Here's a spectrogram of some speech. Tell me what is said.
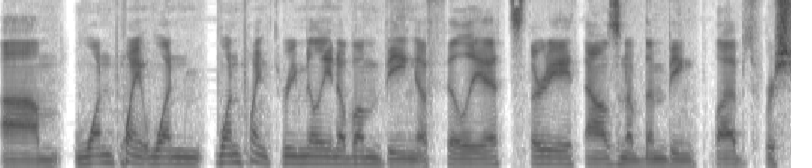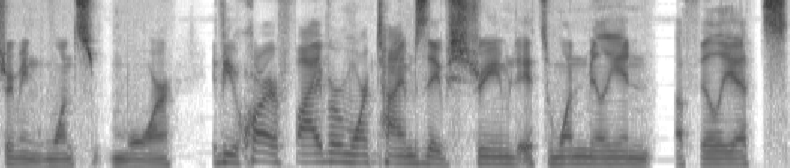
Um, 1.1, 1.3 million of them being affiliates, 38,000 of them being plebs for streaming once more. If you acquire five or more times they've streamed, it's 1 million affiliates,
